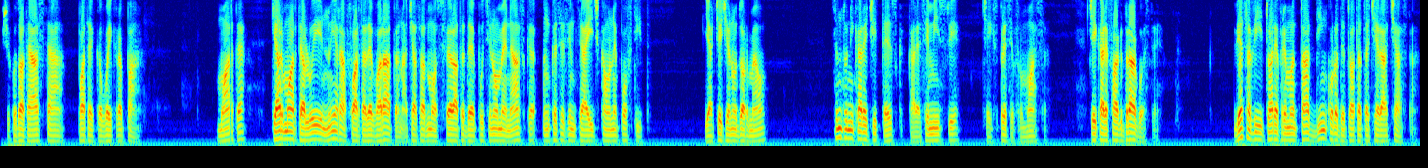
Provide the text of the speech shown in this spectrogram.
Și cu toate astea, poate că voi crăpa. Moartea, chiar moartea lui, nu era foarte adevărată în această atmosferă atât de puțin omenească, încât se simțea aici ca un nepoftit. Iar cei ce nu dormeau? Sunt unii care citesc, care se mistuie, ce expresie frumoasă, cei care fac dragoste. Viața viitoare fremânta dincolo de toată tăcerea aceasta.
